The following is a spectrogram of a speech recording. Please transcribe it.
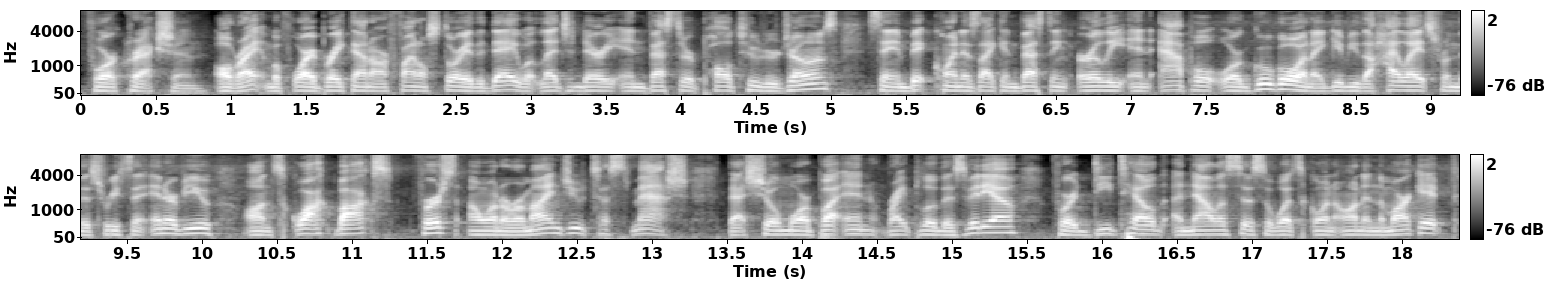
for correction. All right, and before I break down our final story of the day with legendary investor Paul Tudor Jones saying Bitcoin is like investing early in Apple or Google, and I give you the highlights from this recent interview on Squawk Box First, I want to remind you to smash that show more button right below this video for a detailed analysis of what's going on in the market.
